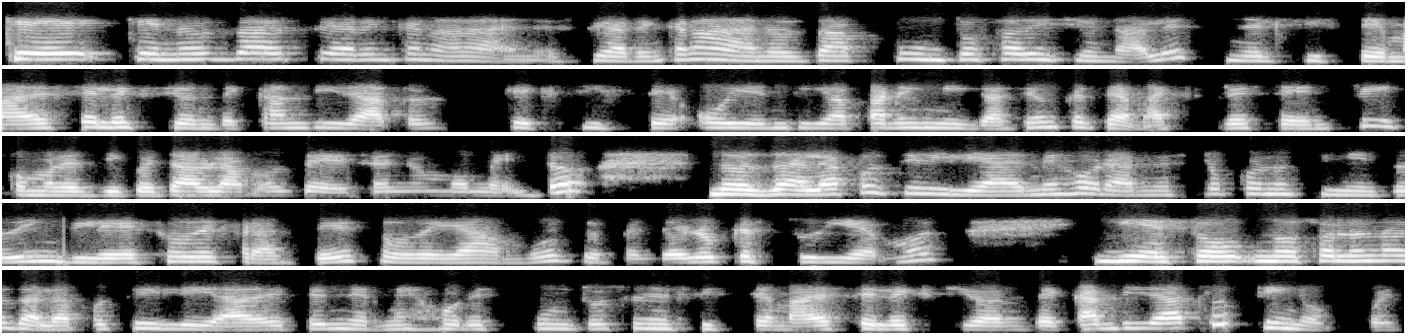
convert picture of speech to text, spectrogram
¿Qué, ¿Qué, nos da estudiar en Canadá? Estudiar en Canadá nos da puntos adicionales en el sistema de selección de candidatos que existe hoy en día para inmigración, que se llama Express Entry, y como les digo, ya hablamos de eso en un momento. Nos da la posibilidad de mejorar nuestro conocimiento de inglés o de francés o de ambos, depende de lo que estudiemos, y eso no solo nos da la posibilidad de tener mejores puntos en el sistema de selección de candidatos, sino pues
